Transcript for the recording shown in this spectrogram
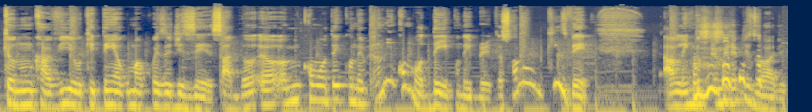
que eu nunca vi ou que tem alguma coisa a dizer, sabe? Eu, eu- eu me incomodei com Daybreak. Eu não me incomodei com Daybreak, eu só não quis ver. Além do primeiro episódio.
